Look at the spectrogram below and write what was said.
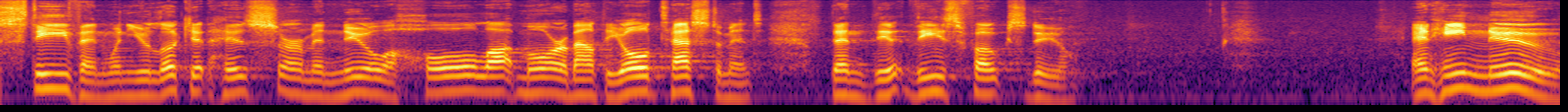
Stephen, when you look at his sermon, knew a whole lot more about the Old Testament than th- these folks do. And he knew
